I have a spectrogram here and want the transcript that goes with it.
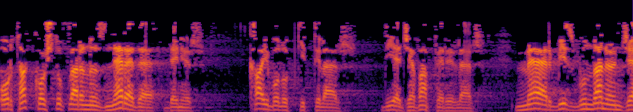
ortak koştuklarınız nerede denir. Kaybolup gittiler diye cevap verirler. Meğer biz bundan önce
